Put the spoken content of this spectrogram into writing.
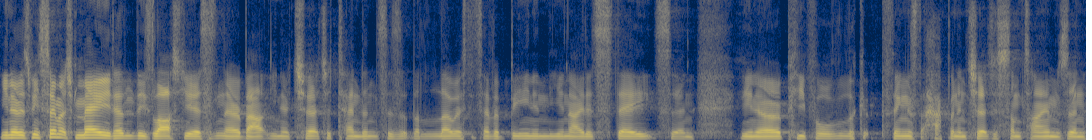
You know, there's been so much made in these last years, hasn't there, about, you know, church attendance is at the lowest it's ever been in the United States. And, you know, people look at things that happen in churches sometimes and,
